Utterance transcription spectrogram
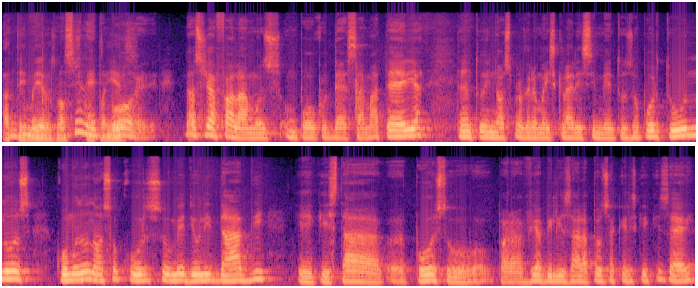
atender os nossos Excelente, companheiros? Boa. Nós já falamos um pouco dessa matéria, tanto em nosso programa Esclarecimentos Oportunos, como no nosso curso Mediunidade, eh, que está eh, posto para viabilizar a todos aqueles que quiserem,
